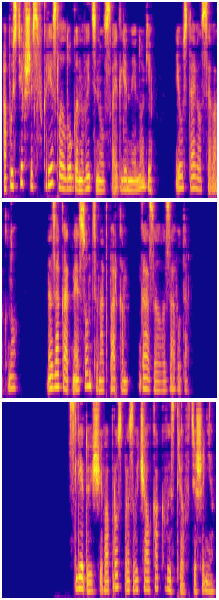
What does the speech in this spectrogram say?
Опустившись в кресло, Логан вытянул свои длинные ноги и уставился в окно на закатное солнце над парком газового завода. Следующий вопрос прозвучал как выстрел в тишине.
